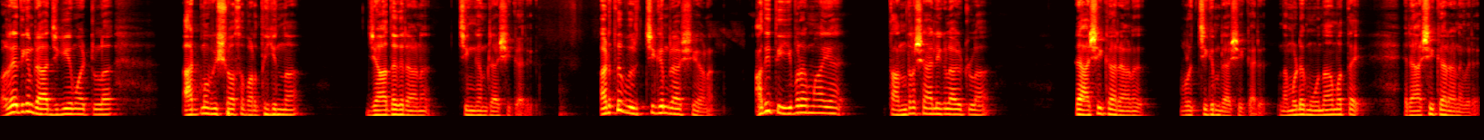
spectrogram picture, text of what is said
വളരെയധികം രാജകീയമായിട്ടുള്ള ആത്മവിശ്വാസം വർദ്ധിക്കുന്ന ജാതകരാണ് ചിങ്ങം രാശിക്കാർ അടുത്ത വൃശ്ചികം രാശിയാണ്. അതിതീവ്രമായ തന്ത്രശാലികളായിട്ടുള്ള രാശിക്കാരാണ് വൃശ്ചികം രാശിക്കാർ നമ്മുടെ മൂന്നാമത്തെ രാശിക്കാരാണ് ഇവർ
